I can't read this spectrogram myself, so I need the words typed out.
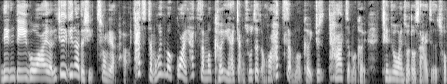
零低歪了，你就是跟他的起冲呀。好，他怎么会那么怪？他怎么可以还讲出这种话？他怎么可以？就是他怎么可以？千错万错都是孩子的错。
